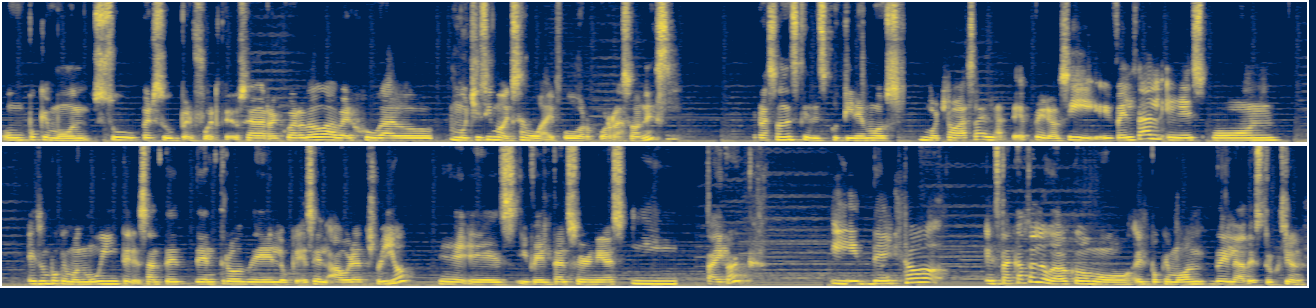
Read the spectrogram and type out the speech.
un Pokémon súper, súper fuerte. O sea, recuerdo haber jugado muchísimo X and Y por, por razones. Razones que discutiremos mucho más adelante. Pero sí, Veltal es un, es un Pokémon muy interesante dentro de lo que es el Aura Trio. Que es Veltal, Cernias y Zygarde. Y de hecho está catalogado como el Pokémon de la destrucción.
